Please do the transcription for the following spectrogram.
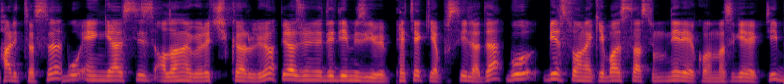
haritası bu engelsiz alana göre çıkarılıyor. Biraz önce dediğimiz gibi petek yapısıyla da bu bir sonraki baz istasyonu nereye konması gerektiği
